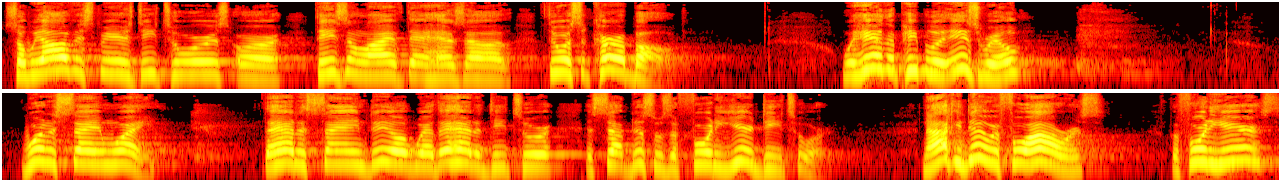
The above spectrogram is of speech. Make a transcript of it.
So we all have experienced detours or things in life that has uh, threw us a curveball. Well, here the people of Israel were the same way. They had the same deal where they had a detour, except this was a 40 year detour. Now, I can deal with four hours, but 40 years,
